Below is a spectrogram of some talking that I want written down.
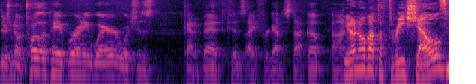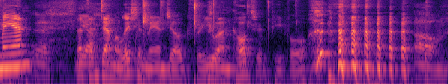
there's no toilet paper anywhere, which is kind of bad because I forgot to stock up on. you don't know about the three shells, man? Eh, That's yeah. a demolition man joke for you uncultured people. Um,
